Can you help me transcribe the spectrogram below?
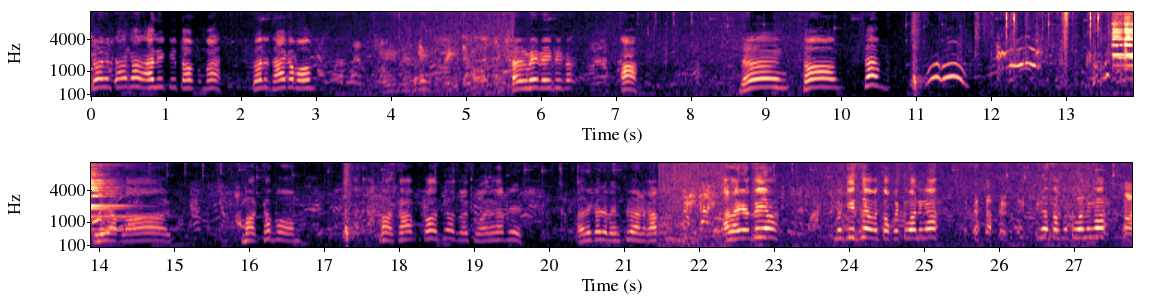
ตัวสุดท้ายครับอันนี้คือตกมาตัวสุดท้ายครับผมตึงพี่พี่ดีอะหนึ่งสองสาม เรียบร้อยหมดครับผมหมดครับก็เสื้อสวยๆนะครับพี่อันนี้ก็จะเป็นเสื้อนะครับ อะไรอะเสื้อเมื่อกี้เสื้อมันตกไปตัวหนึงอะเสื้อตกไปตัวหนึงอะใช่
